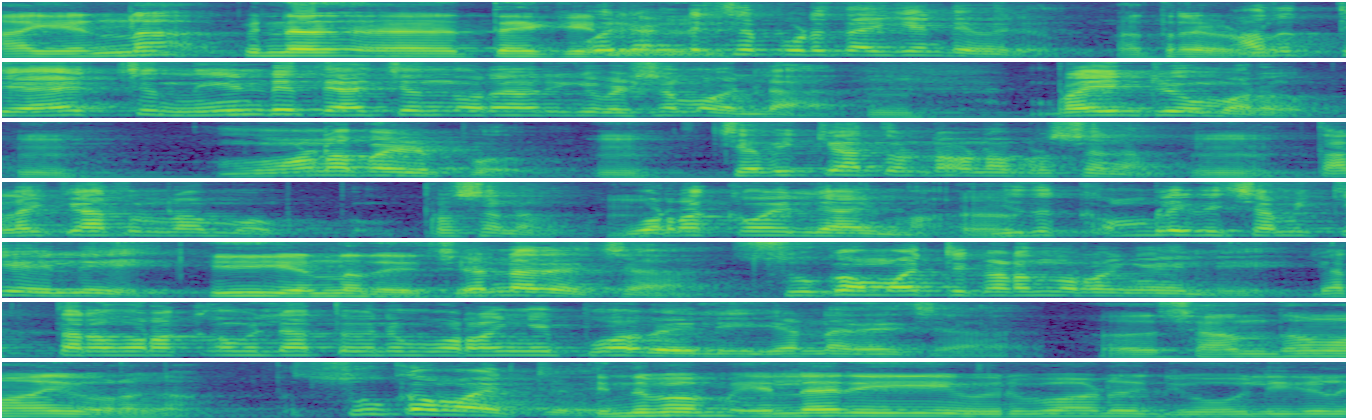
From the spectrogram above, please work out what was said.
ആ എണ്ണ പിന്നെ തേക്കേണ്ടി രണ്ട് സ്റ്റെപ്പ് കൂടി തേക്കേണ്ടി വരും. അത്രേ അത് തേച്ച് നീണ്ടി തേച്ചെന്ന് പറയാൻ അവർക്ക് വിഷമമല്ല. ബ്രെയിൻ ട്യൂമർ മോണപഴുപ്പ്. ചെവിക്കകത്തുണ്ടാവുന്ന പ്രശ്നം. തലയ്ക്കകത്തുണ്ടാവുന്ന പ്രശ്നം. ഉറക്കമില്ലായ്മ. ഇത് കംപ്ലീറ്റ് ശമിക്കുകയല്ലേ ഈ എണ്ണ തേച്ച. എണ്ണ തേച്ച. സുഖമായിട്ട് കിടന്നുറങ്ങിയല്ലേ? എത്ര ഉറക്കമില്ലാത്തവനും ഉറങ്ങിപ്പോവേലേ എണ്ണ തേച്ച? ശാന്തമായി ഉറങ്ങാം. സുഖമായിട്ട്. ഇന്നിപ്പം എല്ലാവരും ഈ ഒരുപാട് ജോലികൾ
